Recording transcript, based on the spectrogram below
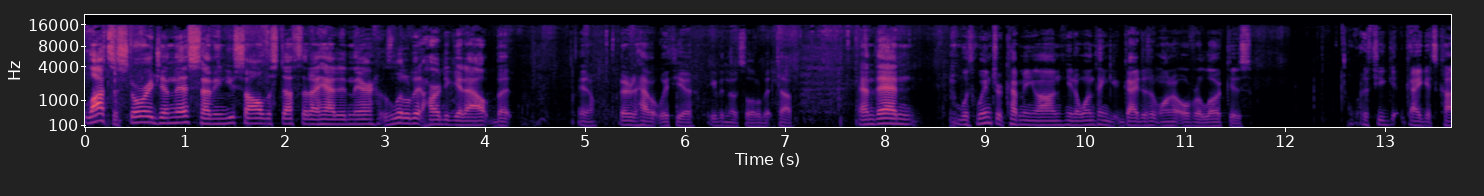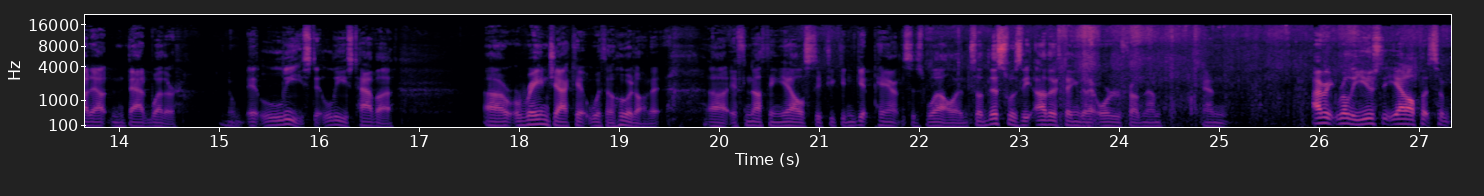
lots of storage in this. I mean, you saw all the stuff that I had in there. It was a little bit hard to get out, but you know, better to have it with you, even though it's a little bit tough. And then with winter coming on, you know, one thing a guy doesn't want to overlook is what if you get, guy gets caught out in bad weather? You know, at least, at least have a, a rain jacket with a hood on it. Uh, if nothing else, if you can get pants as well. And so this was the other thing that I ordered from them. And I haven't really used it yet. I'll put some,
